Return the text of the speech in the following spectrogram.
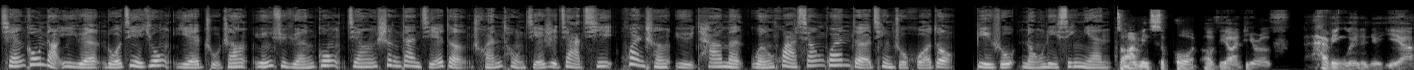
前工党议员罗介庸也主张允许员工将圣诞节等传统节日假期换成与他们文化相关的庆祝活动，比如农历新年。So I'm in support of the idea of having Lunar New Year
